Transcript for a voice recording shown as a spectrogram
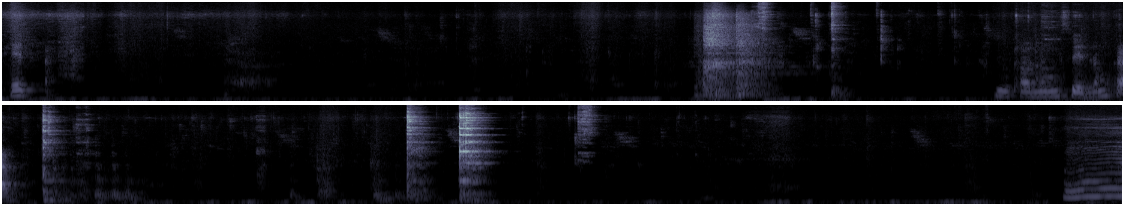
เผ็ด กินข้าวนึ่งเส้นน้ำกันอืม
